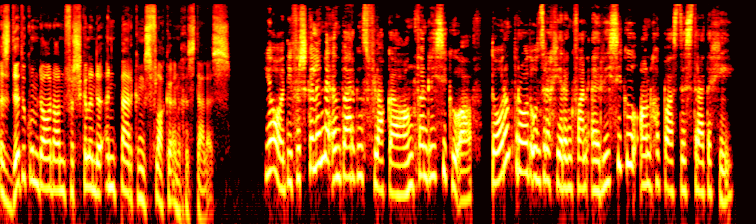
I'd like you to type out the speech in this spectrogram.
Is dit hoekom daar dan verskillende inperkingsvlakke ingestel is? Ja, die verskillende inperkingsvlakke hang van risiko af. Daarom praat ons regering van 'n risiko-aangepaste strategie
